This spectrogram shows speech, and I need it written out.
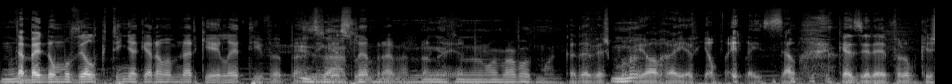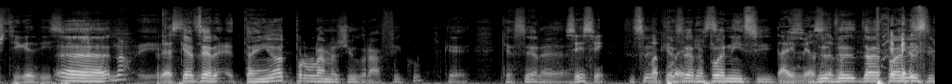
não? Também de um modelo que tinha que era uma monarquia eletiva. Pá. Exato. Ninguém se lembrava. Ninguém não lembrava o demónio. Cada vez que morria Mas... o rei havia uma eleição. quer dizer, é, foram castigadíssimos. Uh, não, Parece quer dizer, tem outro problema geográfico, que é, que é ser a. Sim, sim. Se, quer dizer, a planície. Dá imensa, de, de, da planície,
